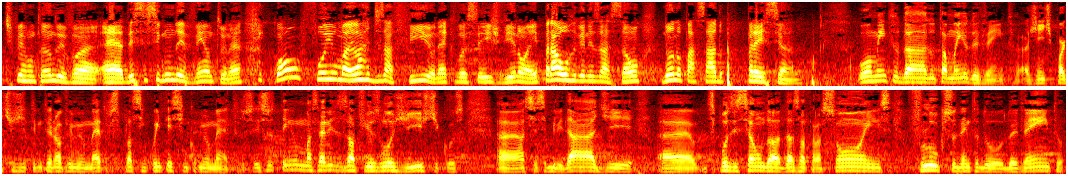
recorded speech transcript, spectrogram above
te perguntando, Ivan, é, desse segundo evento, né? Qual foi o maior desafio, né, que vocês viram aí para a organização do ano passado para esse ano? O aumento da, do tamanho do evento. A gente partiu de 39 mil metros para 55 mil metros. Isso tem uma série de desafios logísticos, uh, acessibilidade, uh, disposição da, das atrações, fluxo dentro do, do, evento.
